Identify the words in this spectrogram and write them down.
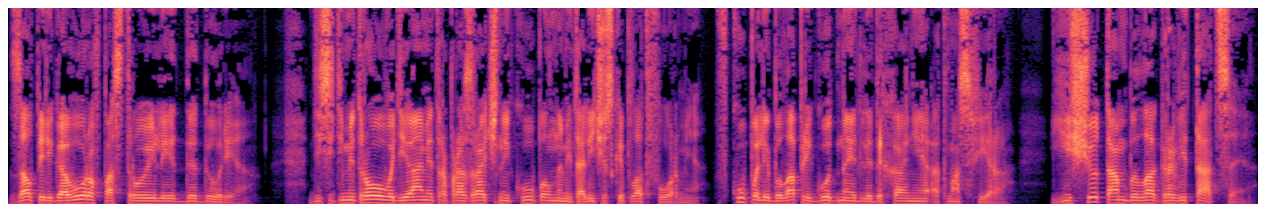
Зал переговоров построили «Дедория». Десятиметрового диаметра прозрачный купол на металлической платформе. В куполе была пригодная для дыхания атмосфера. Еще там была гравитация.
